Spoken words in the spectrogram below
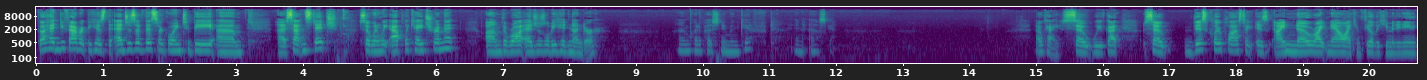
Go ahead and do fabric because the edges of this are going to be um, satin stitch. So when we applique trim it, um, the raw edges will be hidden under. I'm going to post New Moon Gift and ask it. Okay, so we've got, so this clear plastic is, I know right now I can feel the humidity.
